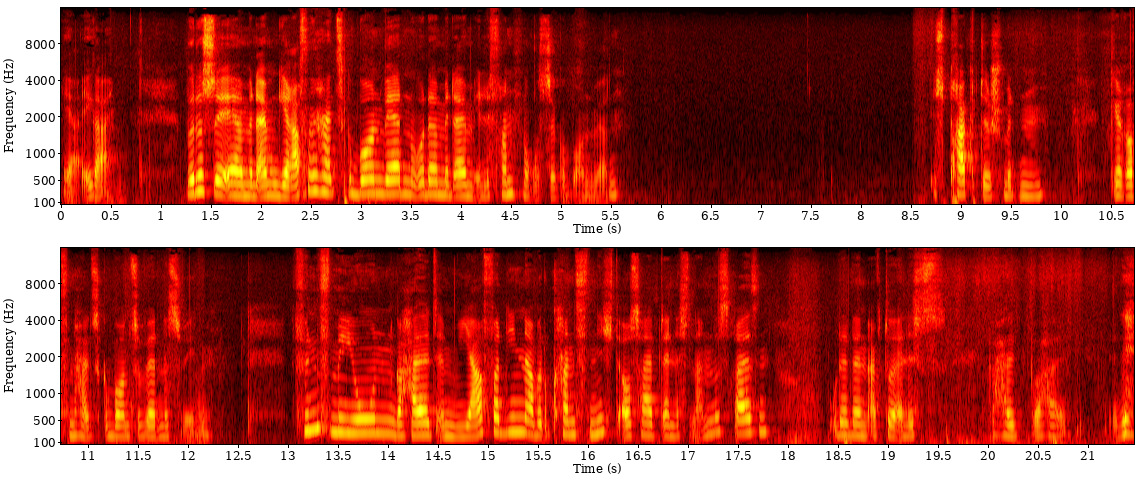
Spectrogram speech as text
Ja, egal. Würdest du eher mit einem Giraffenhals geboren werden oder mit einem Elefantenrüssel geboren werden? Ist praktisch, mit einem Giraffenhals geboren zu werden, deswegen. 5 Millionen Gehalt im Jahr verdienen, aber du kannst nicht außerhalb deines Landes reisen oder dein aktuelles Gehalt behalten.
